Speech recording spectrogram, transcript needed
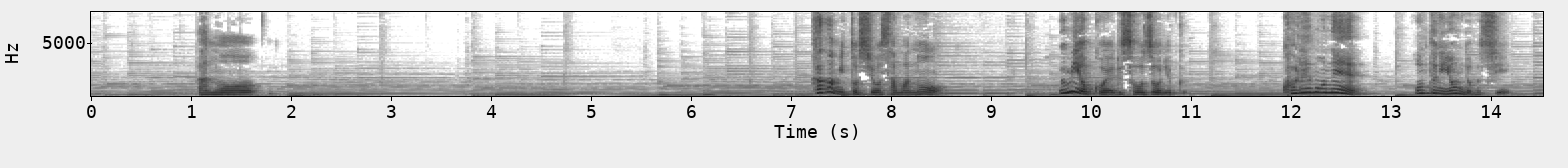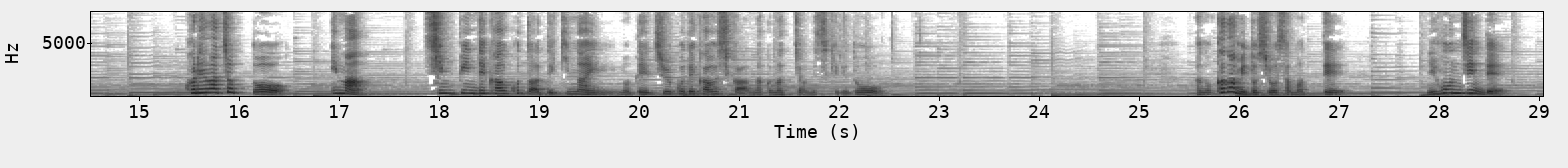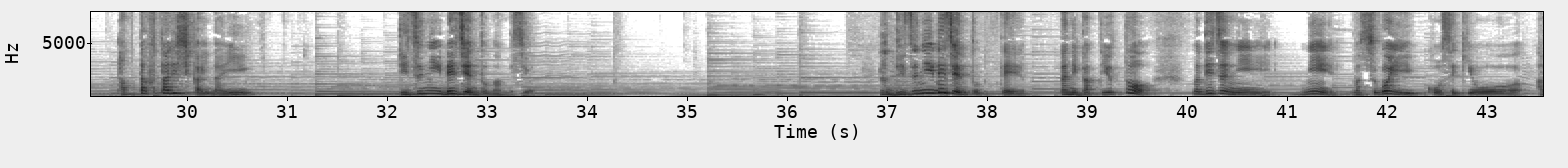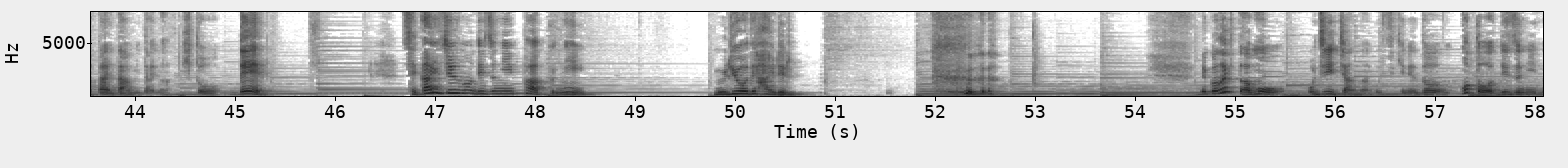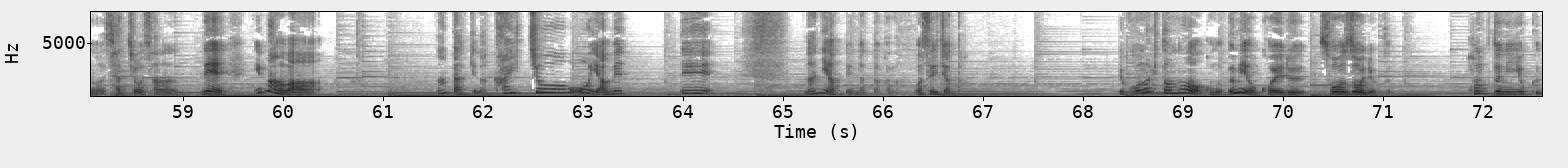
あの、鏡敏夫様の海を越える想像力。これもね、本当に読んでほしい。これはちょっと、今、新品で買うことはできないので、中古で買うしかなくなっちゃうんですけれど、あの、鏡敏夫様って、日本人でたった二人しかいないディズニーレジェンドなんですよ。ディズニーレジェンドって何かっていうと、まあ、ディズニーに、ま、すごい功績を与えたみたいな人で、世界中のディズニーパークに無料で入れる。で、この人はもうおじいちゃんなんですけれど、元ディズニーの社長さんで、今は、なんだっけな、会長を辞めて、何やってんだったかな？忘れちゃった。で、この人のこの海を越える想像力、本当によくっ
